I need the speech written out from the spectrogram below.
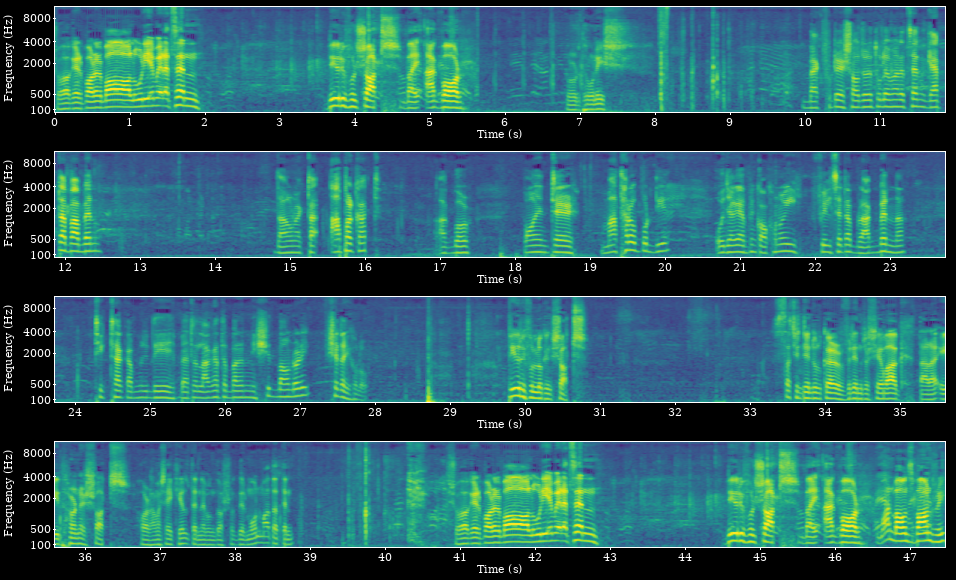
সোহাগের পরের বল, উড়িয়ে মেরেছেন। Beautiful shot by Akbar. অনূর্ধ্ব উনিশ। ব্যাকফুটে সজোরে তুলে মেরেছেন, গ্যাপটা পাবেন। দারুণ একটা আপার কাট আকবর পয়েন্টের মাথার উপর দিয়ে। ওই জায়গায় আপনি কখনোই ফিল্ড সেট আপ রাখবেন না। ঠিকঠাক আপনি যদি ব্যাটে লাগাতে পারেন, নিশ্চিত বাউন্ডারি সেটাই হলো। Beautiful looking shot Sachin Tendulkar Virender Sehwag তারা এই ধরনের শট হরহামেশাই খেলতেন এবং দর্শকদের মন মাতাতেন। সোহাগের পরের বল উড়িয়ে মেরেছেন। Beautiful shot by Akbar one bounce boundary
